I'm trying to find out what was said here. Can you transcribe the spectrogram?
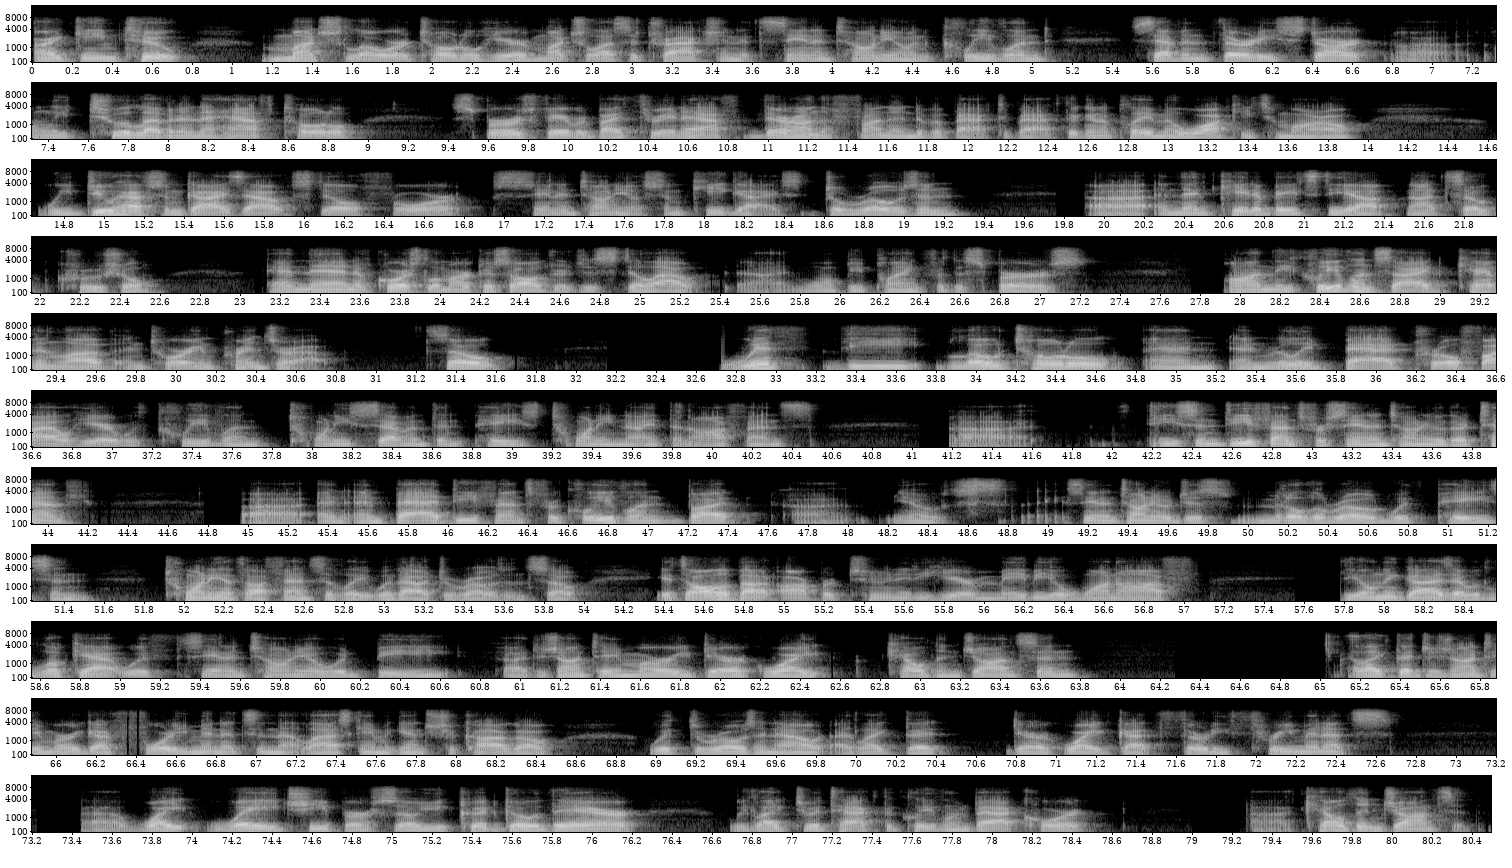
All right, game two much lower total here, much less attraction. It's San Antonio and Cleveland, 7:30 start, uh, only 211 and a half total. Spurs favored by three and a half. They're on the front end of a back-to-back. They're going to play Milwaukee tomorrow. We do have some guys out still for San Antonio, some key guys. DeRozan, uh, and then Keita Bates-Diop, not so crucial. And then, of course, Lamarcus Aldridge is still out, uh, won't be playing for the Spurs. On the Cleveland side, Kevin Love and Taurean Prince are out. So with the low total and and really bad profile here with Cleveland 27th in pace, 29th in offense, uh, decent defense for San Antonio, they're 10th, uh, and and bad defense for Cleveland, but uh, you know San Antonio just middle of the road with pace and 20th offensively without DeRozan. So it's all about opportunity here, maybe a one-off. The only guys I would look at with San Antonio would be uh, DeJounte Murray, Derrick White, Keldon Johnson. I like that DeJounte Murray got 40 minutes in that last game against Chicago with DeRozan out. I like that Derrick White got 33 minutes. Uh, White way cheaper, so you could go there. We'd like to attack the Cleveland backcourt. Uh, Keldon Johnson,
